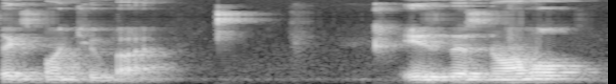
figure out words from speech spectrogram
6.25. Is this normal?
